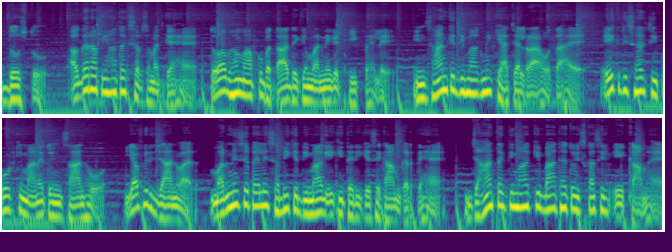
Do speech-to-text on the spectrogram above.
दोस्तों, अगर आप यहाँ तक सब समझ गए हैं तो अब हम आपको बता दें कि मरने के ठीक पहले, इंसान के दिमाग में क्या चल रहा होता है? एक रिसर्च रिपोर्ट की माने तो इंसान हो या फिर जानवर मरने से पहले सभी के दिमाग एक ही तरीके से काम करते हैं। जहाँ तक दिमाग की बात है तो इसका सिर्फ़ एक काम है,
